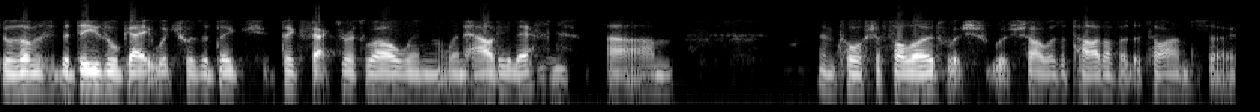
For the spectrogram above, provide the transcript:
there was obviously the diesel gate which was a big big factor as well when when Audi left um, and Porsche followed which which I was a part of at the time. So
